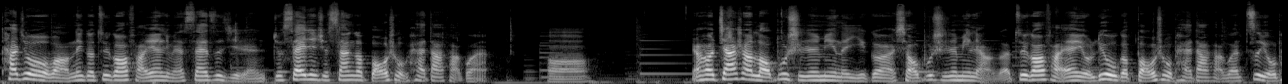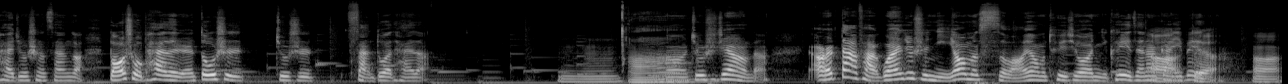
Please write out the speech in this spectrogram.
他就往那个最高法院里面塞自己人，就塞进去三个保守派大法官。啊，然后加上老布什任命的一个，小布什任命两个，最高法院有六个保守派大法官，自由派就剩三个。保守派的人都是就是反堕胎的，嗯，啊。嗯，，就是这样的。而大法官就是你要么死亡，要么退休，你可以在那儿干一辈子。啊对啊，啊，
